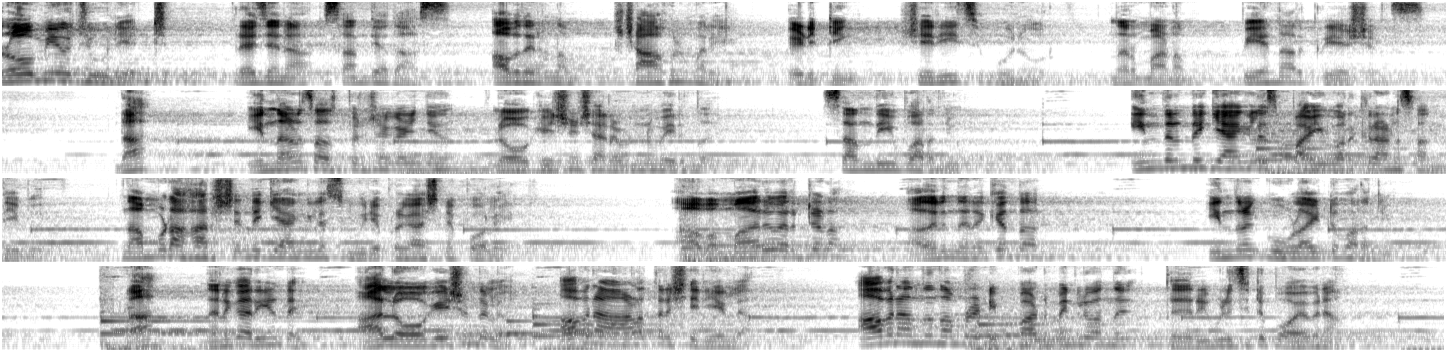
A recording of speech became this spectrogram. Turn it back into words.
Romeo Juliet രചന സന്ധ്യദാസ്. അവതരണം Shahul Malayil. Editing Shereej Poonoor. നിർമ്മാണം P N R creations. ഡാ ഇന്നാണ് സസ്പെൻഷൻ കഴിഞ്ഞ് ലോകേഷും ശരവണനും വരുന്നത്. സന്ദീപ് പറഞ്ഞു ഇന്ദ്രന്റെ ഗ്യാങ്ങിലെ സ്പൈ വർക്കറാണ് സന്ദീപ്. നമ്മുടെ ഹർഷന്റെ ഗ്യാങ്ങിലെ സൂര്യപ്രകാശിനെ പോലെ. അവന്മാര് വരട്ടടാ അതിന് നിനക്കെന്താ? ഇന്ദ്രൻ കൂളായിട്ട് പറഞ്ഞു ഡാ നിനക്കറിയണ്ടേ ആ ലോകേഷ് ഉണ്ടല്ലോ അവൻ ശരിയല്ല. അവനന്ന് നമ്മുടെ ഡിപ്പാർട്ട്മെന്റിൽ വന്ന് തെറി വിളിച്ചിട്ട് പോയവനാ.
